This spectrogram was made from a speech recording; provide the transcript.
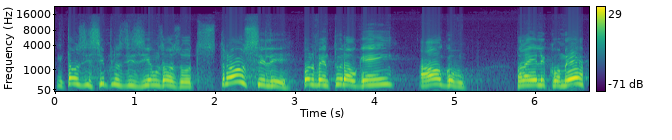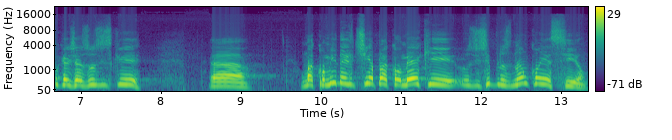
Então os discípulos diziam uns aos outros: Trouxe-lhe, porventura, alguém algo para ele comer? Porque Jesus disse que é, uma comida ele tinha para comer que os discípulos não conheciam.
